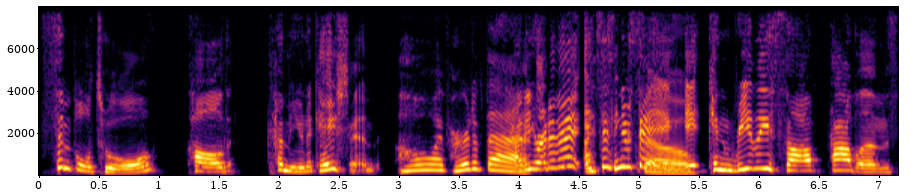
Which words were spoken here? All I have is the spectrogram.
simple tool called communication. Oh, I've heard of that. Have you heard of it? I It's this new so. thing. It can really solve problems.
